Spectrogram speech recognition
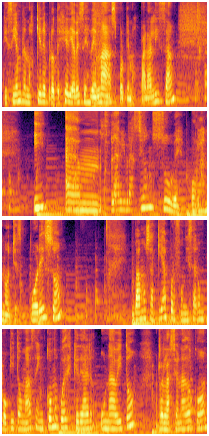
que siempre nos quiere proteger y a veces de más porque nos paraliza, y em, la vibración sube por las noches. Por eso vamos aquí a profundizar un poquito más en cómo puedes crear un hábito relacionado con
